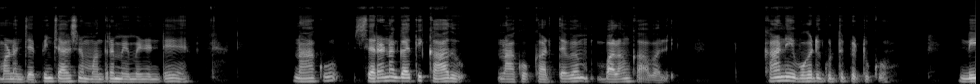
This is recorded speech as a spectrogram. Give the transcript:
మనం జపించాల్సిన మంత్రం ఏమిటంటే నాకు శరణగతి కాదు నాకు కర్తవ్యం బలం కావాలి. కానీ ఒకటి గుర్తుపెట్టుకో నీ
